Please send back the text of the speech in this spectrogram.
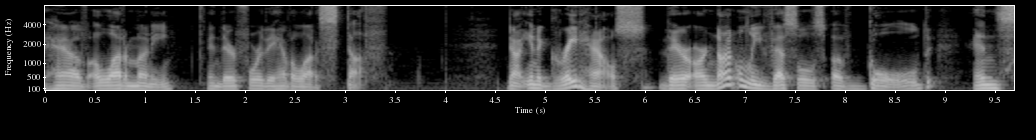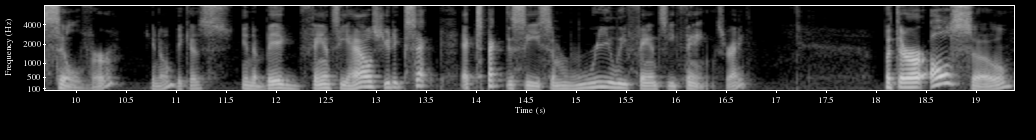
have a lot of money and therefore they have a lot of stuff. Now, in a great house, there are not only vessels of gold and silver, you know, because in a big fancy house, you'd expect, expect to see some really fancy things, right? But there are also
